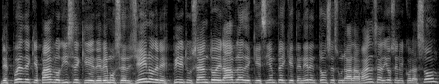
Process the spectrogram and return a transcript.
Después de que Pablo dice que debemos ser llenos del Espíritu Santo, él habla de que siempre hay que tener entonces una alabanza a Dios en el corazón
